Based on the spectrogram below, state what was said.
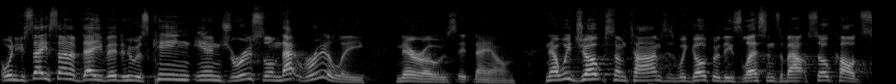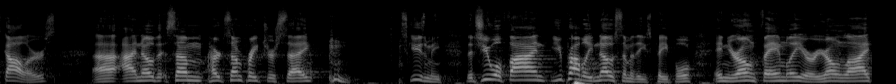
When you say son of David, who is king in Jerusalem, that really narrows it down. Now, we joke sometimes as we go through these lessons about so called scholars. Uh, I know that some heard some preachers say, excuse me, that you will find, you probably know some of these people in your own family or your own life,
